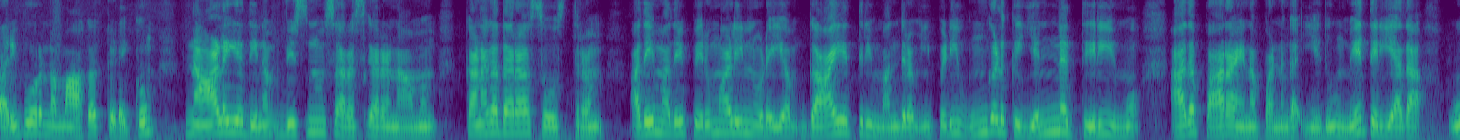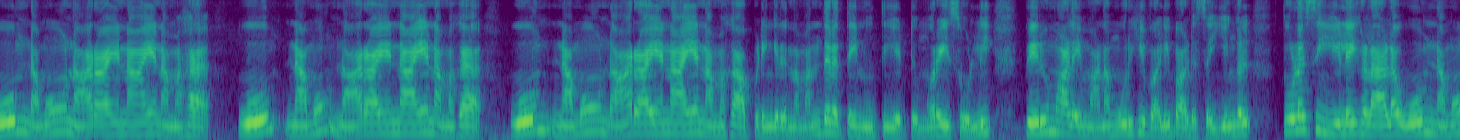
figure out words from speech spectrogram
பரிபூர்ணமாக கிடைக்கும். நாளைய தினம் விஷ்ணு சரஸ்கர நாமம் கனகதரா சோஸ்திரம். அதே மாதிரி பெருமாளினுடைய காயத்ரி மந்திரம். இப்படி உங்களுக்கு என்ன தெரியுமோ அதை பாராயணம் பண்ணுங்கள் எதுவுமே தெரியாதா? ஓம் நமோ நாராயணாய நமக. ஓம் நமோ நாராயணாய நமக. ஓம் நமோ நாராயணாய நமக அப்படிங்கிற இந்த மந்திரத்தை நூற்றி எட்டு முறை சொல்லி பெருமாளை மனமுருகி வழிபாடு செய்யுங்கள். துளசி இலைகளால் ஓம் நமோ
